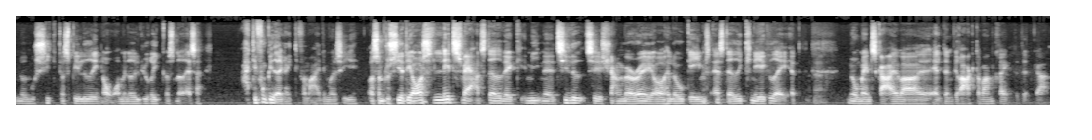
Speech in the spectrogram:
noget musik, der spillede ind over med noget lyrik og sådan noget, altså det fungerede ikke rigtigt for mig, det må jeg sige. Og som du siger, det er også lidt svært stadigvæk. Min uh, tillid til Sean Murray og Hello Games er stadig knækket af, at ja No Man's Sky var øh, alt den virak, der var omkring det dengang.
